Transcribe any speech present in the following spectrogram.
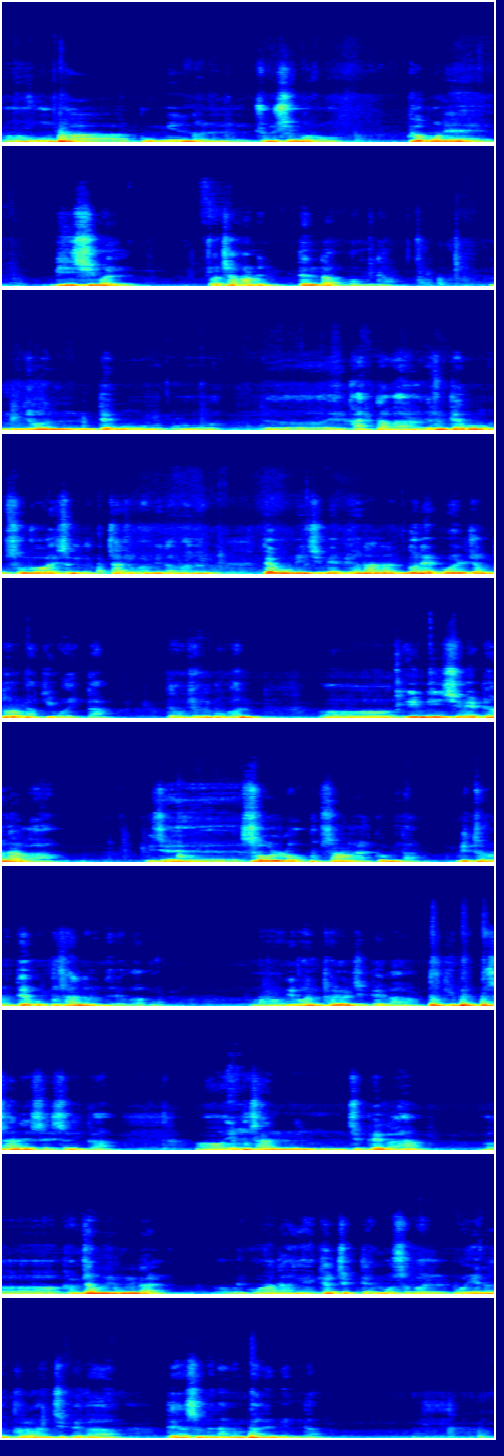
어, 우파 국민을 중심으로 그분의 민심을 쫓아가면 된다고 봅니다. 음, 이번 대구 어, 에 갔다가 요즘 대구 선거가 있으니까 자주 갑니다만은 대구 민심의 변화는 눈에 보일 정도로 바뀌고 있다. 대구 경북은 어, 이 민심의 변화가 이제 서울로 북상을 할 겁니다. 밑으로는 대구 부산으로 내려가고 어, 이번 토요일 집회가 특히 부산에서 있으니까 어, 이 부산 집회가 어, 감정육날 어, 우리 공화당의 결집된 모습을 보이는 그러한 집회가 되었으면 하는 바람입니다.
